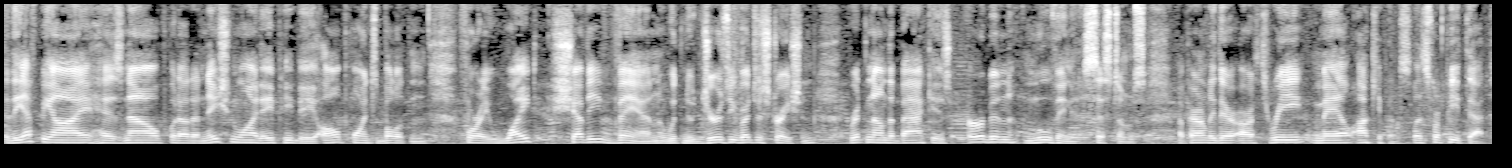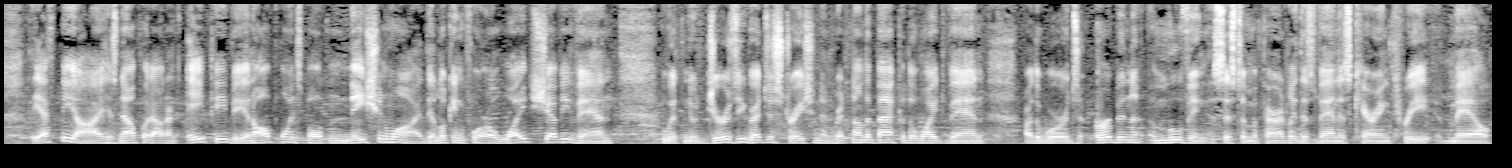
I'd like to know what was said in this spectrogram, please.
The FBI has now put out a nationwide APB, all points bulletin, for a white Chevy van with New Jersey registration. Written on the back is Urban Moving Systems. Apparently, there are three male occupants. Let's repeat that. The FBI has now put out an APB, an all points bulletin nationwide. They're looking for a white Chevy van with New Jersey registration, and written on the back of the white van are the words Urban Moving System. Apparently, this van is carrying three male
